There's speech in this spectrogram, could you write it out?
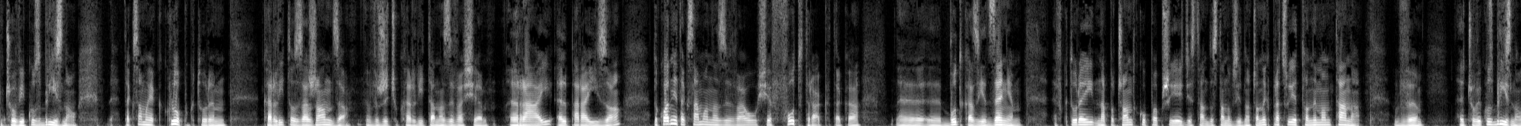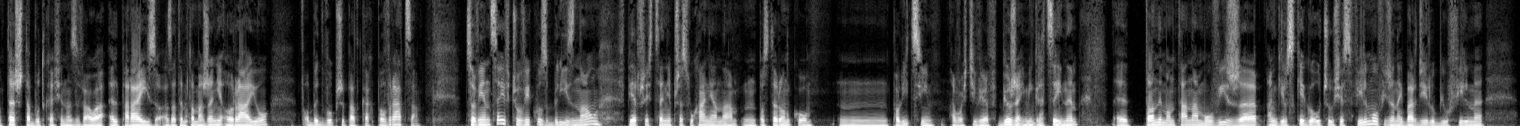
Człowieku z blizną. Tak samo jak klub, którym Carlito zarządza w życiu Carlita nazywa się Raj El Paraiso. Dokładnie tak samo nazywał się Food Truck, taka e, e, budka z jedzeniem, w której na początku po przyjeździe do Stanów Zjednoczonych pracuje Tony Montana w Człowieku z blizną. Też ta budka się nazywała El Paraiso, a zatem to marzenie o raju w obydwu przypadkach powraca. Co więcej, w Człowieku z blizną, w pierwszej scenie przesłuchania na mm, posterunku mm, policji, a właściwie w biurze imigracyjnym, e, Tony Montana mówi, że angielskiego uczył się z filmów i że najbardziej lubił filmy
